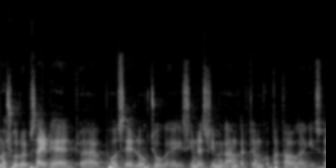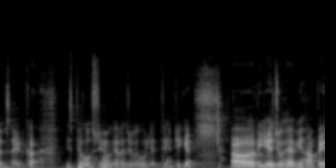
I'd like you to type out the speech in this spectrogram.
मशहूर वेबसाइट है बहुत से लोग जो इस इंडस्ट्री में काम करते हैं उनको पता होगा कि इस वेबसाइट का, इस पर होस्टिंग वगैरह जो है वो लेते हैं, ठीक है? और ये जो है यहाँ पे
